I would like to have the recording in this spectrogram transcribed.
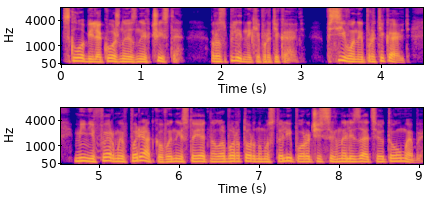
Скло біля кожної з них чисте, розплідники протікають. Всі вони протікають. Міні-ферми в порядку, вони стоять на лабораторному столі поруч із сигналізацією та умеби.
